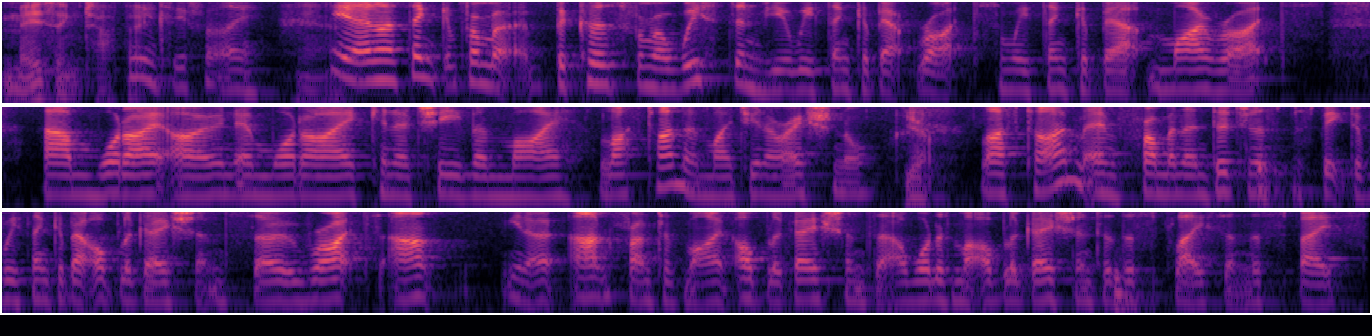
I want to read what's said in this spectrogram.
amazing topic. Yeah, definitely. Yeah. yeah, and I think from a, because from a Western view, we think about rights and we think about my rights. Um, what I own and what I can achieve in my lifetime, in my generational Yeah. lifetime. And from an Indigenous perspective, we think about obligations. So rights aren't you know aren't front of mind. Obligations are what is my obligation to this place and this space,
